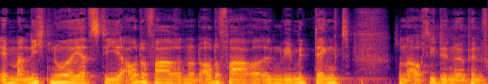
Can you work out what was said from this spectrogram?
eben man nicht nur jetzt die Autofahrerinnen und Autofahrer irgendwie mitdenkt, sondern auch die, die den ÖPNV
